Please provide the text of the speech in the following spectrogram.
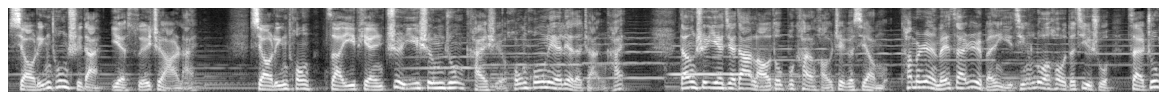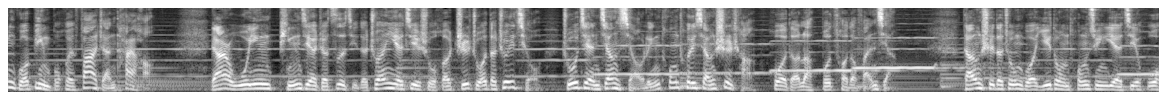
小灵通时代也随之而来，小灵通在一片质疑声中开始轰轰烈烈地展开。当时业界大佬都不看好这个项目，他们认为在日本已经落后的技术在中国并不会发展太好。然而，吴英凭借着自己的专业技术和执着的追求，逐渐将小灵通推向市场，获得了不错的反响。当时的中国移动通讯业几乎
